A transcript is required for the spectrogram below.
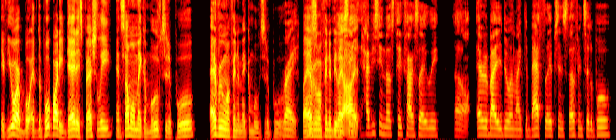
If you are, bo- if the pool party dead, especially, and someone make a move to the pool, everyone finna make a move to the pool. right. Like You everyone finna be like, all right, Have you seen those TikToks lately? Uh, everybody doing like the backflips and stuff into the pool.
